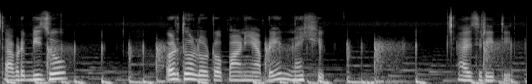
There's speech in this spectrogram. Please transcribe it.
તો આપણે બીજો અડધો લોટો પાણી આપણે નાખ્યું. આ જ રીતે.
